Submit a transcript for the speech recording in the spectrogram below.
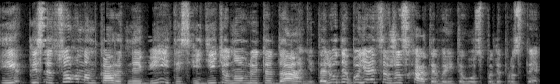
І після цього нам кажуть: не бійтесь, ідіть, оновлюйте дані. Та люди бояться вже з хати вийти, господи, прости.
